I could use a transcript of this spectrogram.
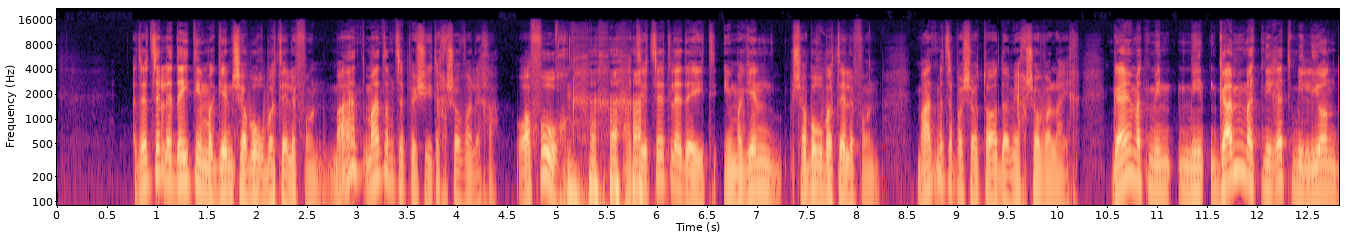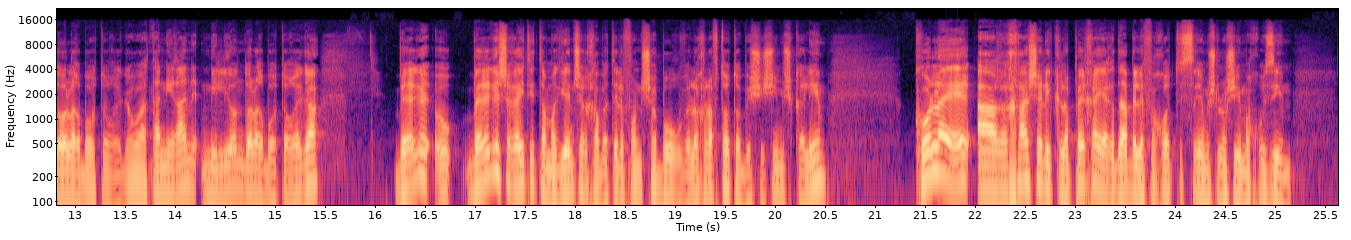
אתה יוצא לדייט עם מגן שבור בטלפון, מה, מה אתה מצפה שהיא תחשוב עליך? או הפוך, את יוצאת לדייט עם מגן שבור בטלפון, מה את מצפה שאותו אדם יחשוב עלייך? גם אם את, גם אם את נראית מיליון דולר באותו רגע, או אתה נראה מיליון דולר באותו רגע, ברגע, ברגע שראיתי את המגן שלך בטלפון שבור ולא החלפת אותו ב-60 שקלים, כל הע- ההערכה שלי כלפיך ירדה בלפחות 20-30 אחוזים.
